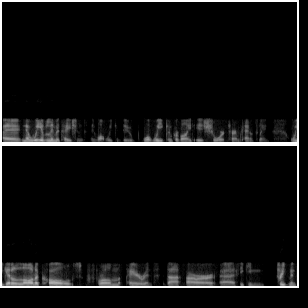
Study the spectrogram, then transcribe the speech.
Uh, now, we have limitations in what we can do. What we can provide is short-term counselling. We get a lot of calls from parents that are uh, seeking treatment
